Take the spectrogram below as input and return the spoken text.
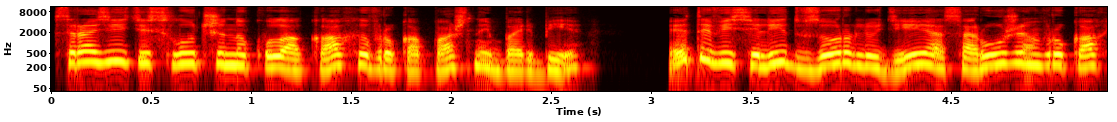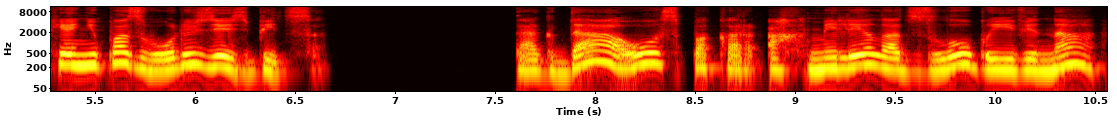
Сразитесь лучше на кулаках и в рукопашной борьбе. Это веселит взор людей, а с оружием в руках я не позволю здесь биться. Тогда Оспакар охмелел от злобы и вина,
